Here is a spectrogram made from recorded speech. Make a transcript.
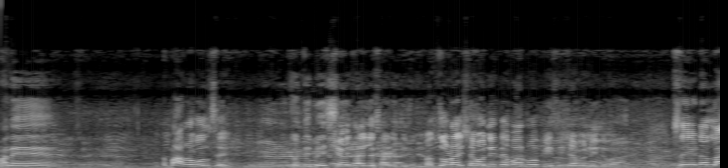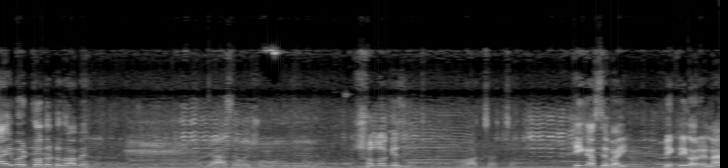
মানে বারো বলছে। যদি বেশি হয় তাহলে ছাড়িয়ে দিবেন। বা জোড়া হিসেবেও নিতে পারব পিস হিসেবেও নিতে পারব। সে এটা লাইভ ওয়েট কতটুকু হবে? আছে ভাই ষোলো কেজি ষোলো কেজি। ও আচ্ছা আচ্ছা। ঠিক আছে ভাই বিক্রি করে না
